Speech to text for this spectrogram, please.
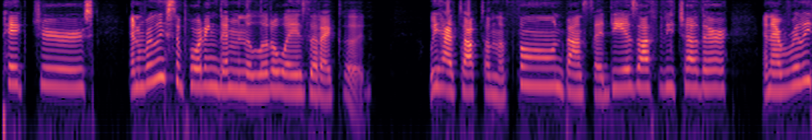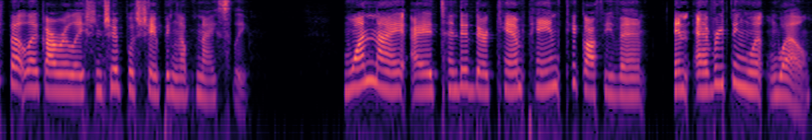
pictures, and really supporting them in the little ways that I could. We had talked on the phone, bounced ideas off of each other, and I really felt like our relationship was shaping up nicely. One night, I attended their campaign kickoff event, and everything went well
